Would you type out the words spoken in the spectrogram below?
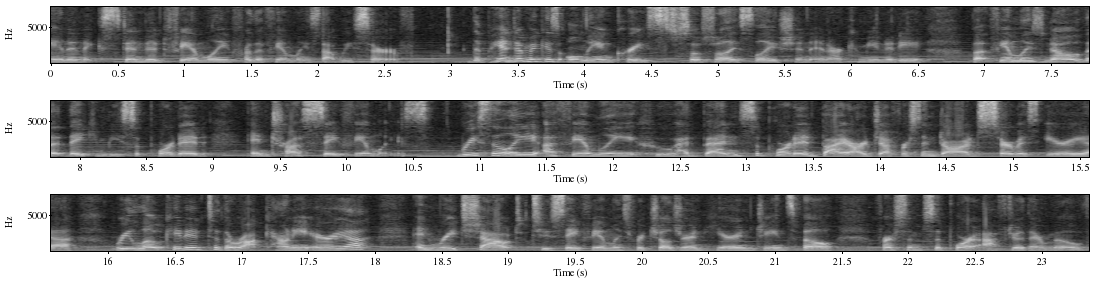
and an extended family for the families that we serve. The pandemic has only increased social isolation in our community, but families know that they can be supported and trust safe families. Recently, a family who had been supported by our Jefferson Dodge service area relocated to the Rock County area and reached out to Safe Families for Children here in Janesville for some support after their move.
